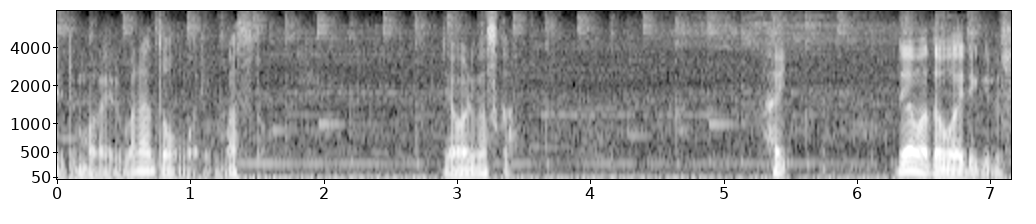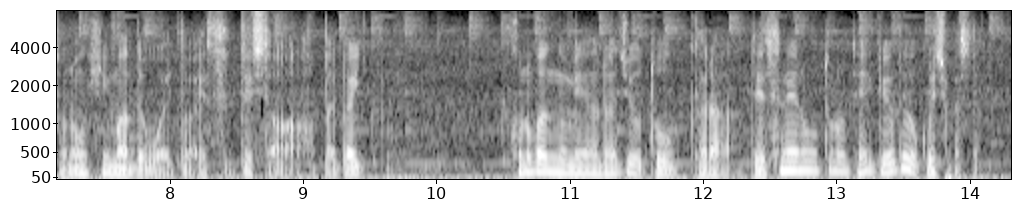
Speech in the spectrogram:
えてもらえればなと思いますと。じゃあ終わりますか。はい。ではまたお会いできるその日までお相手は S でした。バイバイ。この番組はラジオトークからデスネノートの提供でお送りしました。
